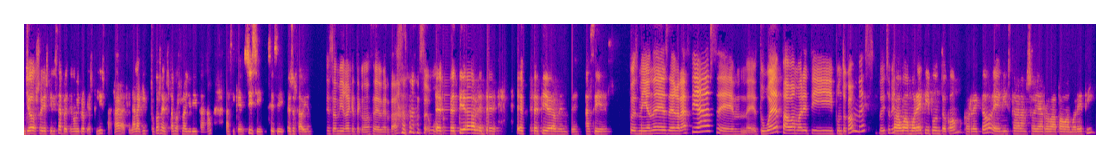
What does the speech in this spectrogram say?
yo soy estilista, pero tengo mi propia estilista. Claro, al final aquí todos necesitamos una ayudita, ¿no? Así que sí, sí, sí, sí, eso está bien. Esa amiga que te conoce de verdad, seguro. Efectivamente, efectivamente, así es. Pues millones de gracias. Em, eh, tu web, pauamoretti.com, ¿ves? ¿Lo he dicho bien? pauamoretti.com, correcto. En Instagram soy arroba pauamoretti.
